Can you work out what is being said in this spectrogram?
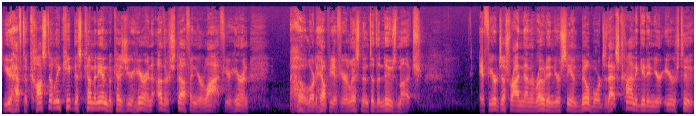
You have to constantly keep this coming in because you're hearing other stuff in your life. You're hearing, oh, Lord help you if you're listening to the news much. If you're just riding down the road and you're seeing billboards, that's trying to get in your ears too.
